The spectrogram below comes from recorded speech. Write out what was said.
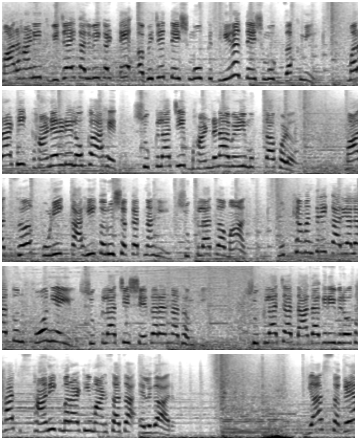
मारहाणीत विजय कलवीकट्टे अभिजित देशमुख धीरज देशमुख जखमी. मराठी घाणेरडे लोक आहेत शुक्लाची भांडणावेळी मुक्ताफळं माझं कुणी काही करू शकत नाही शुक्लाचा माज. मुख्यमंत्री कार्यालयातून फोन येईल शुक्लाची शेजाऱ्यांना धमकी. शुक्लाच्या दादागिरी विरोधात स्थानिक मराठी माणसाचा एल्गार. या सगळ्या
